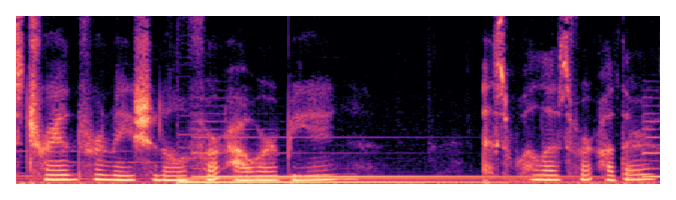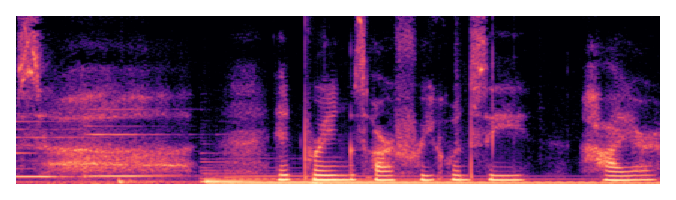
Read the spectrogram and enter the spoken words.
It's transformational for our being as well as for others. It brings our frequency higher,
